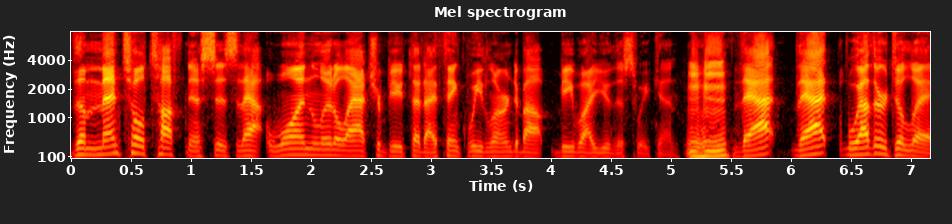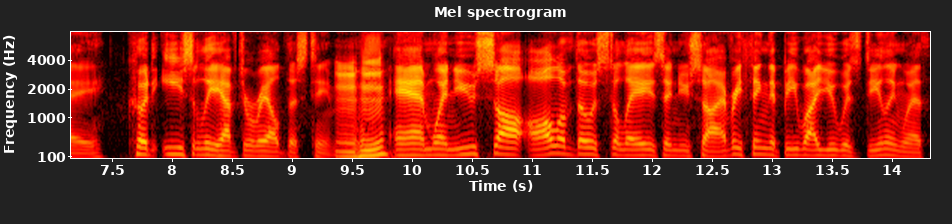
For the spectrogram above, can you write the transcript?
the mental toughness is that one little attribute that I think we learned about BYU this weekend. Mm-hmm. That that weather delay could easily have derailed this team. Mm-hmm. And when you saw all of those delays and you saw everything that BYU was dealing with,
